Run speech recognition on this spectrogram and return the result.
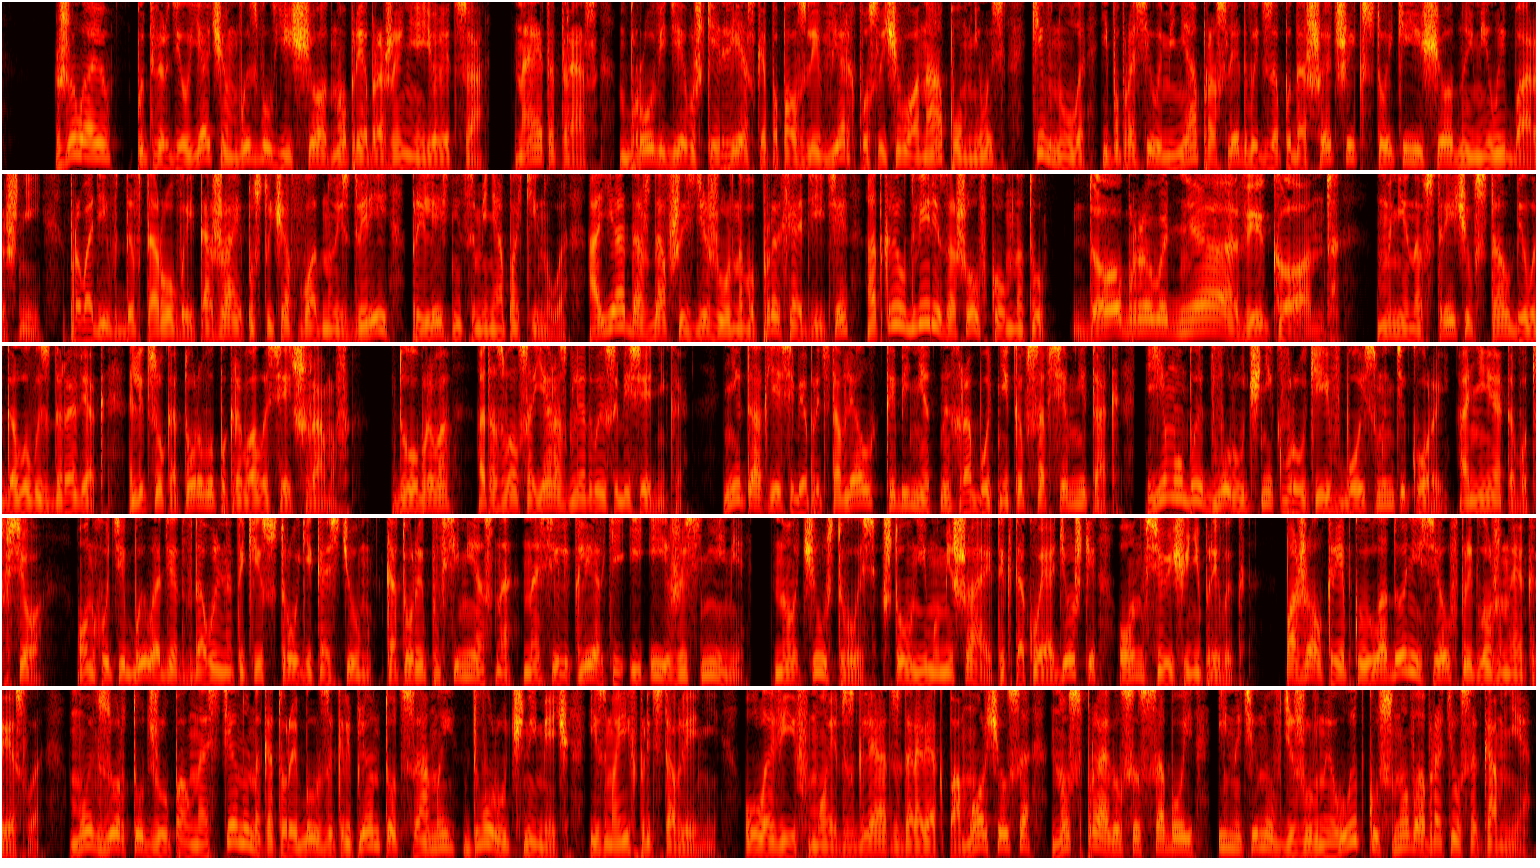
«Желаю», подтвердил я, чем вызвал еще одно преображение ее лица. На этот раз брови девушки резко поползли вверх, после чего она опомнилась, кивнула и попросила меня проследовать за подошедшей к стойке еще одной милой барышней. Проводив до второго этажа и постучав в одну из дверей, прелестница меня покинула. А я, дождавшись дежурного «проходите», открыл дверь и зашел в комнату. «Доброго дня, Виконт!» Мне навстречу встал белоголовый здоровяк, лицо которого покрывало сеть шрамов. «Доброго», — отозвался я, разглядывая собеседника. «Не так я себе представлял кабинетных работников, совсем не так. Ему бы двуручник в руки и в бой с мантикорой, а не это вот все». Он хоть и был одет в довольно-таки строгий костюм, который повсеместно носили клерки и иже с ними, но чувствовалось, что он ему мешает, и к такой одежке он все еще не привык. Пожал крепкую ладонь и сел в предложенное кресло. Мой взор тут же упал на стену, на которой был закреплен тот самый двуручный меч из моих представлений. Уловив мой взгляд, здоровяк поморщился, но справился с собой и, натянув дежурную улыбку, снова обратился ко мне.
